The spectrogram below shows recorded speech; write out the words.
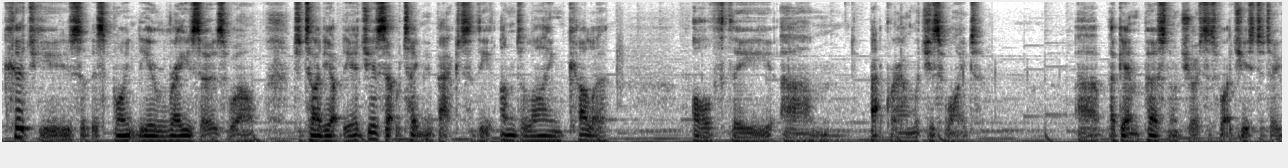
could use at this point the eraser as well to tidy up the edges. That would take me back to the underlying colour of the um, background which is white. Uh, again personal choice is what I choose to do.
